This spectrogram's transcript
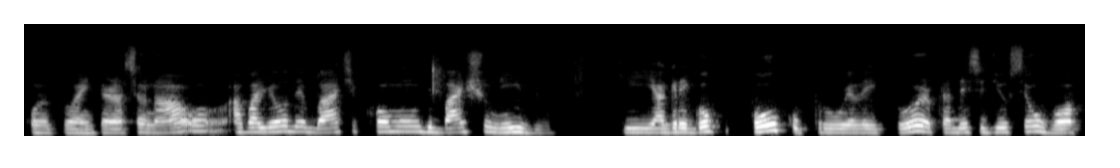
quanto a internacional, avaliou o debate como de baixo nível, que agregou pouco para o eleitor para decidir o seu voto.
